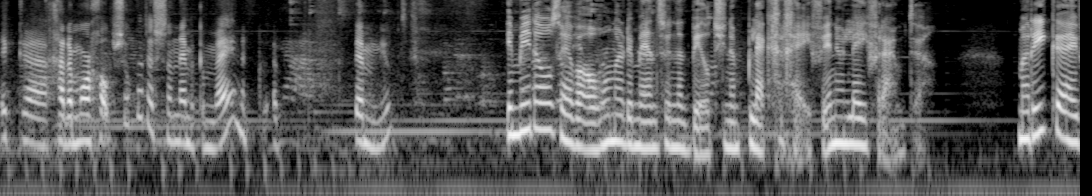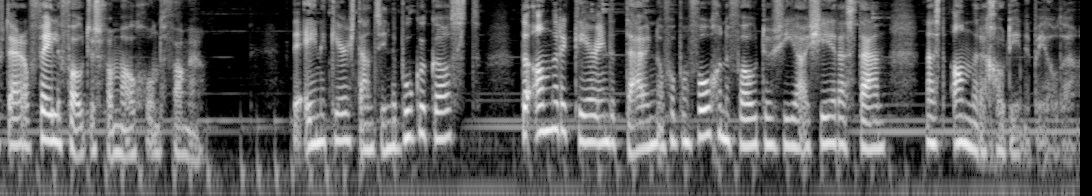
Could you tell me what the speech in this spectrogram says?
Ik eh, ga er morgen opzoeken, dus dan neem ik hem mee. En ik eh, ben benieuwd. Inmiddels hebben al honderden mensen het beeldje een plek gegeven in hun leefruimte. Marieke heeft daar al vele foto's van mogen ontvangen. De ene keer staan ze in de boekenkast, de andere keer in de tuin of op een volgende foto zie je Ashera staan naast andere godinnenbeelden.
